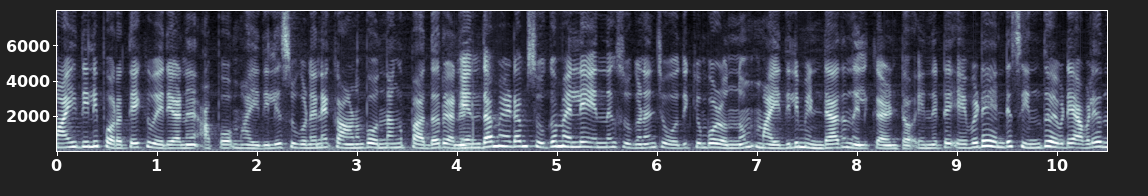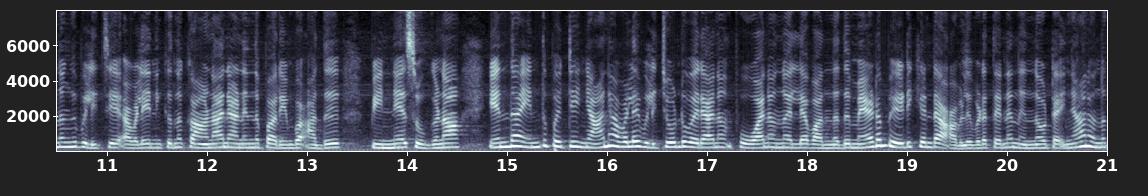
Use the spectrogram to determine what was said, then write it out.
മൈഥിലി പുറത്തേക്ക് വരികയാണ്. അപ്പോൾ മൈഥിലി സുഗുണനെ കാണുമ്പോൾ ഒന്ന് അങ്ങ് പതറുകയാണ്. എന്താ മേഡം സുഖമല്ലേ എന്ന് സുഗുണൻ ചോദിക്കുമ്പോഴൊന്നും മൈഥിലി മിണ്ടാതെ നിൽക്കുകയാണ് കേട്ടോ എന്നിട്ട് എവിടെ എന്റെ സിന്ധു എവിടെ? അവളെ ഒന്നങ്ങ് വിളിച്ച്. അവളെ എനിക്കൊന്ന് കാണാനാണെന്ന് പറയുമ്പോൾ അത് പിന്നെ സുഗുണ എന്താ എന്ത് പറ്റി? ഞാൻ അവളെ വിളിച്ചുകൊണ്ട് വരാനോ പോകാനൊന്നുമല്ല വന്നത്. മേഡം പേടിക്കണ്ട. അവളിവിടെ തന്നെ നിന്നോട്ടെ. ഞാനൊന്ന്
